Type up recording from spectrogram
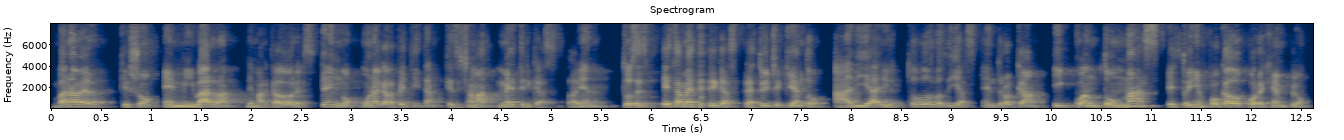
van a ver que yo en mi barra de marcadores tengo una carpetita que se llama métricas, ¿está bien? Entonces, estas métricas la estoy chequeando a diario, todos los días entro acá y cuanto más estoy enfocado, por ejemplo,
